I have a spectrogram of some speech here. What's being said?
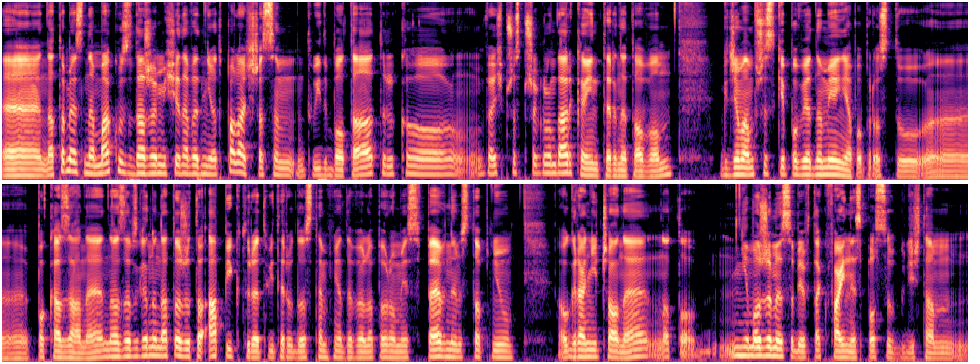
E, natomiast na Macu zdarza mi się nawet nie odpalać czasem Tweetbota, tylko wejść przez przeglądarkę internetową, gdzie mam wszystkie powiadomienia po prostu e, pokazane. No ze względu na to, że to API, które Twitter udostępnia deweloperom jest w pewnym stopniu ograniczone, no to nie możemy sobie w tak fajny sposób gdzieś tam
